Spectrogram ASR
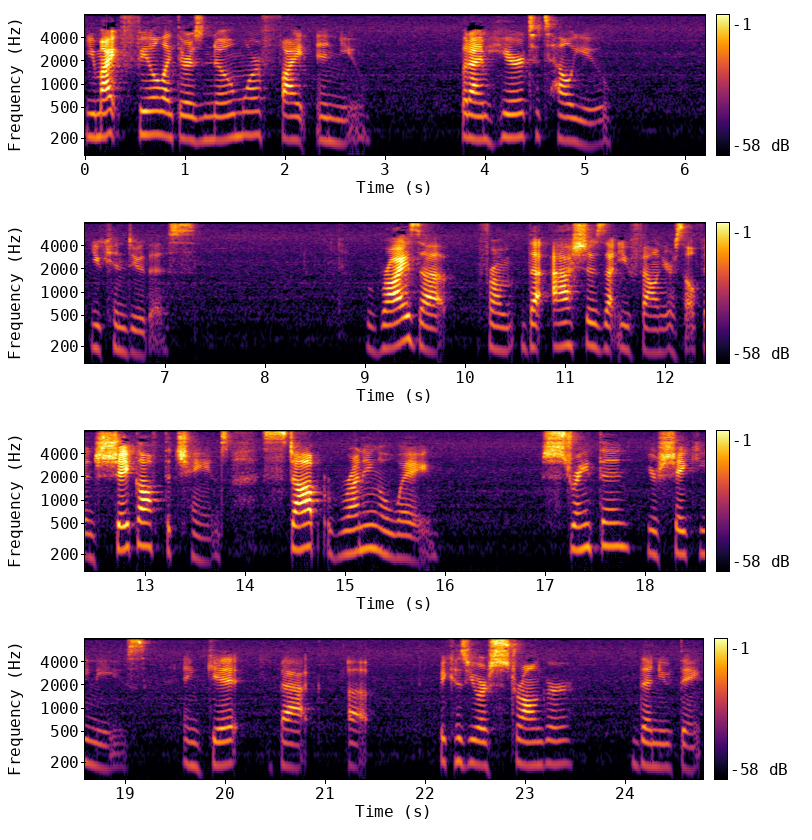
You might feel like there is no more fight in you. But I'm here to tell you you can do this. Rise up from the ashes that you found yourself in. shake off the chains. Stop running away. Strengthen your shaky knees and get back up because you are stronger than you think.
